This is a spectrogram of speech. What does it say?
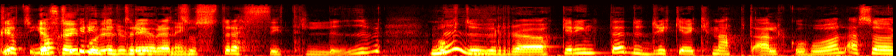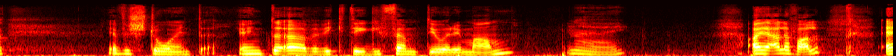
jag, jag, ska ju tycker inte du lever ett utredning. så stressigt liv. Nej. Och du röker inte, du dricker knappt alkohol. Alltså, Jag förstår inte. Jag är inte överviktig 50-årig man. nej. Ja, i alla fall. Eh,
